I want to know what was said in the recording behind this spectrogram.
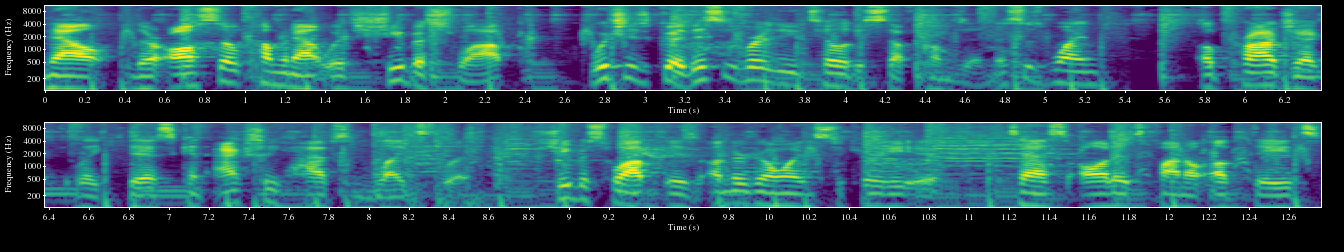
Now, they're also coming out with Shiba Swap, which is good. This is where the utility stuff comes in. This is when a project like this can actually have some legs to it. Shiba Swap is undergoing security tests, audits, final updates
